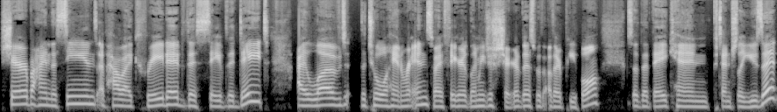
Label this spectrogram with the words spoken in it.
share behind the scenes of how I created this save the date. I loved the tool Handwrytten. So I figured, let me just share this with other people so that they can potentially use it.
